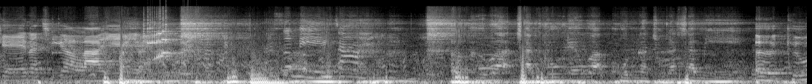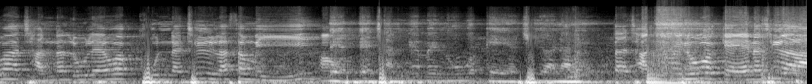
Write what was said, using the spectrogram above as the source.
แกน่ะชื่ออะไรรัศมีจ้าเออคือว่าฉันรู้แล้วว่าคุณน่ะชื่อรัศมี เออคือว่าฉันน่ะรู้แล้วว่าคุณน่ะชื่อรัศมีแต่แต่ฉันเนี่ยไม่รู้ว่าแกชื่ออะไร แต่ฉันก็ไม่รู้ว่าแกน่ะชื่ออะไร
